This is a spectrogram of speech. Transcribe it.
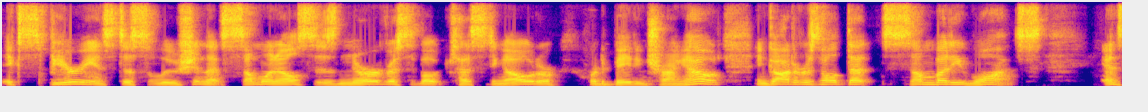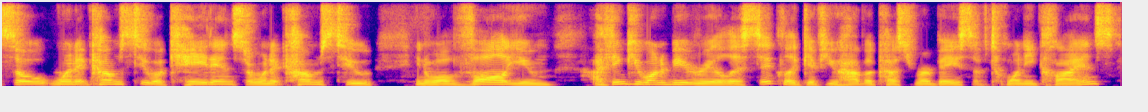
experienced a solution that someone else is nervous about testing out or, or debating trying out and got a result that somebody wants. And so when it comes to a cadence or when it comes to, you know, a volume, I think you want to be realistic. Like if you have a customer base of 20 clients,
